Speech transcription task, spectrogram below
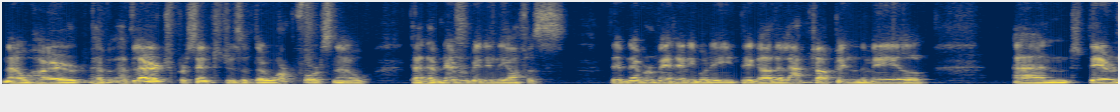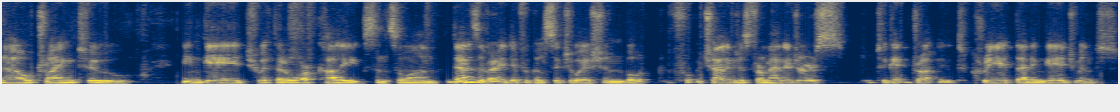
now hired have, have large percentages of their workforce now that have never been in the office they've never met anybody they got a laptop in the mail and they're now trying to engage with their work colleagues and so on. That is a very difficult situation, both for challenges for managers to get to create that engagement,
